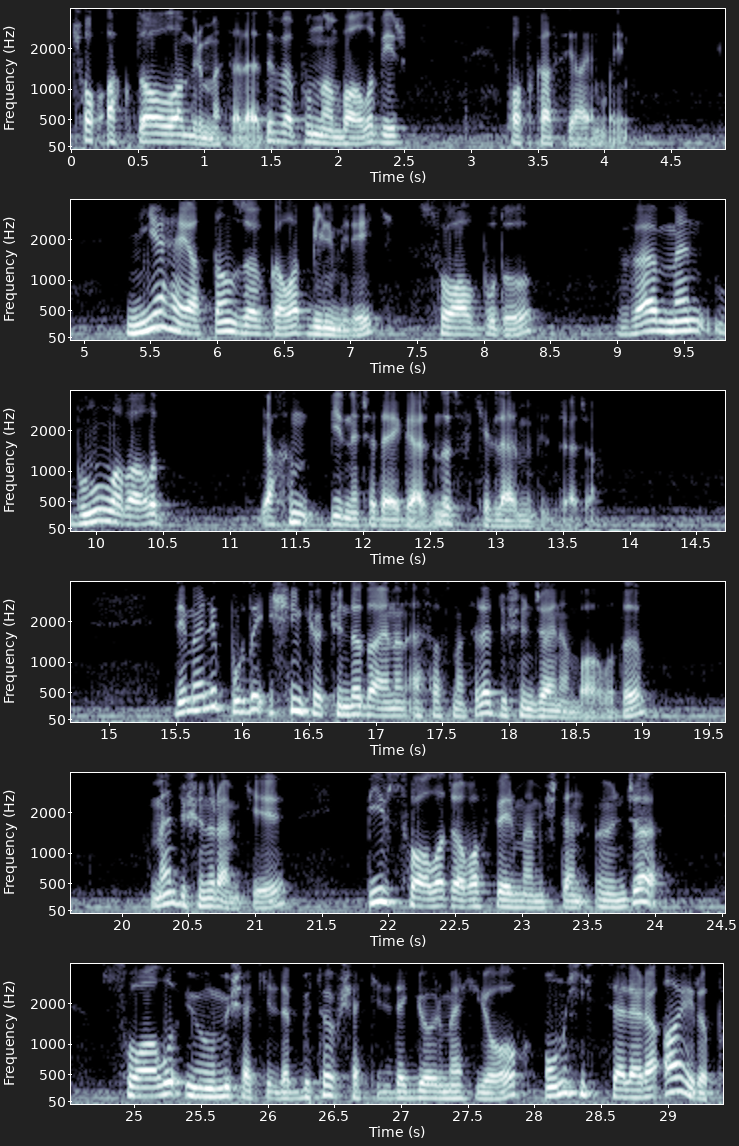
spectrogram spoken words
çox aktual olan bir məsələdir və bununla bağlı bir podkast yayımlayım. Niyə həyatdan zövq ala bilmirik? Sual budur və mən bununla bağlı yaxın bir neçə dəqiqə ərzində öz fikirlərimi bildirəcəm. Deməli, burada işin kökündə dayanan əsas məsələ düşüncə ilə bağlıdır. Mən düşünürəm ki, bir suala cavab verməmişdən öncə sualı ümumi şəkildə, bütöv şəkildə görmək yox, onu hissələrə ayırıb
